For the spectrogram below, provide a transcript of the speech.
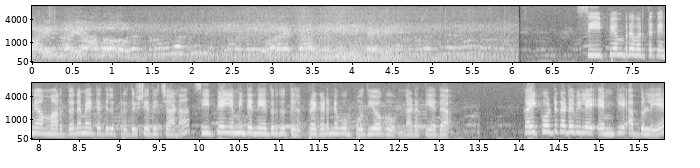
പറയുന്നറിയാമോ? സി പി എം പ്രവർത്തകന് മർദ്ദനമേറ്റതിൽ പ്രതിഷേധിച്ചാണ് സി പി ഐ എമ്മിന്റെ നേതൃത്വത്തിൽ പ്രകടനവും പൊതുയോഗവും നടത്തിയത്. കൈക്കോട്ടുകടവിലെ എം കെ അബ്ദുള്ളയെ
